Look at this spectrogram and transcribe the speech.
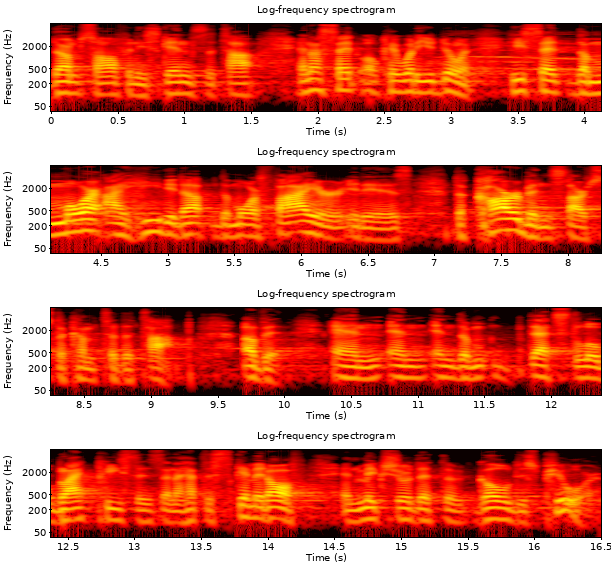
dumps off and he skins the top. And I said, Okay, what are you doing? He said, The more I heat it up, the more fire it is, the carbon starts to come to the top of it. And, and, and the, that's the little black pieces, and I have to skim it off and make sure that the gold is pure.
